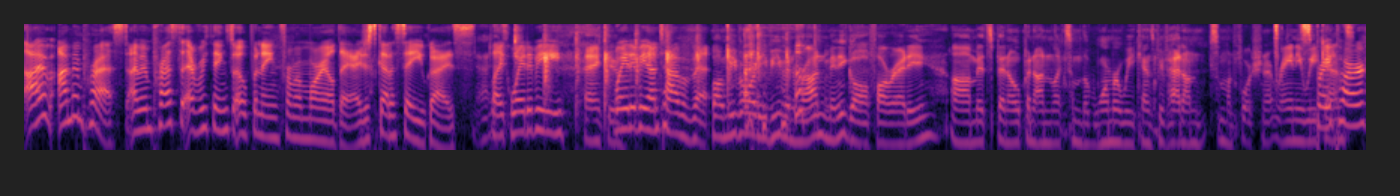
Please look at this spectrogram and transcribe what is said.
I'm I'm impressed. I'm impressed that everything's opening for Memorial Day. I just got to say, you guys, Yeah, like, way to be Thank you. way to be on top of it. Well, and we've already we've even run mini golf already. Um, it's been open on like some of the warmer weekends. We've had on some unfortunate rainy weekends. Spray weekends. park.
